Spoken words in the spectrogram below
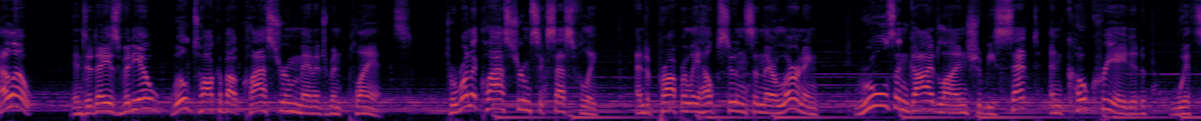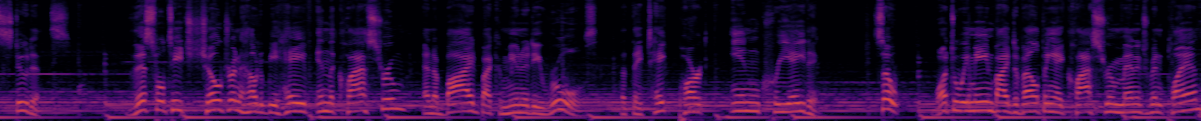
Hello! In today's video, we'll talk about classroom management plans. To run a classroom successfully and to properly help students in their learning, rules and guidelines should be set and co created with students. This will teach children how to behave in the classroom and abide by community rules that they take part in creating. So, what do we mean by developing a classroom management plan?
